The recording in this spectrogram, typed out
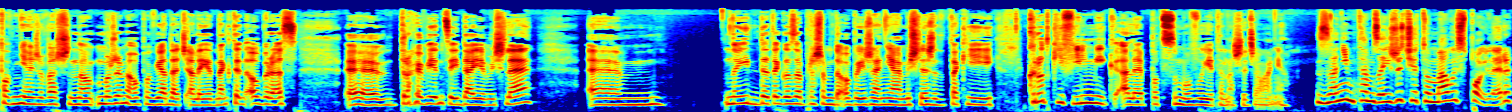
Ponieważ no, możemy opowiadać, ale jednak ten obraz e, trochę więcej daje, myślę. No i do tego zapraszam do obejrzenia. Myślę, że to taki krótki filmik, ale podsumowuje te nasze działania. Zanim tam zajrzycie, to mały spoiler.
